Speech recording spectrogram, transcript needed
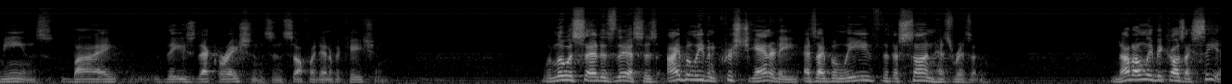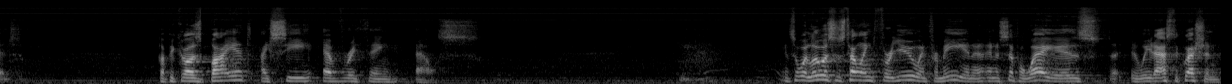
means by these declarations and self-identification. What Lewis said is this is I believe in Christianity as I believe that the sun has risen. Not only because I see it, but because by it I see everything else. And so, what Lewis is telling for you and for me in a, in a simple way is we'd ask the question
